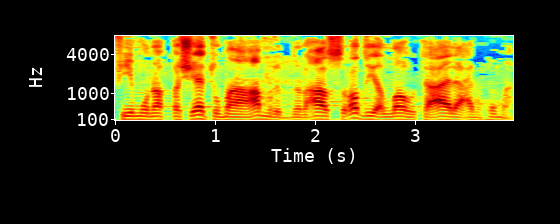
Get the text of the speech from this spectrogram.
في مناقشاته مع عمرو بن العاص رضي الله تعالى عنهما.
